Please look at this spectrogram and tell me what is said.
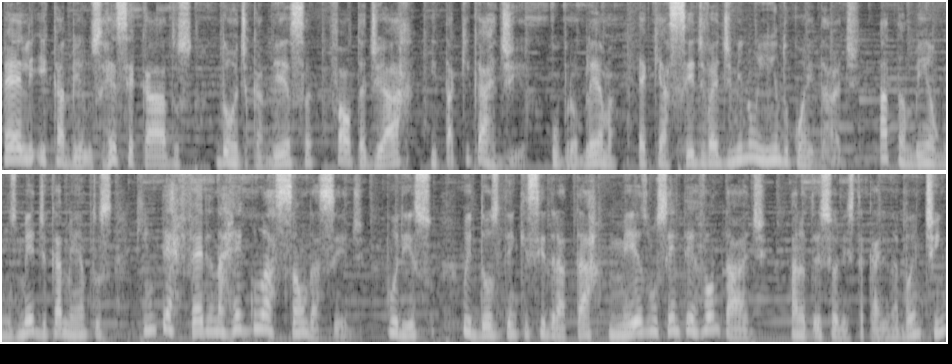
pele e cabelos ressecados, dor de cabeça, falta de ar e taquicardia. O problema é que a sede vai diminuindo com a idade. Há também alguns medicamentos que interferem na regulação da sede. Por isso, o idoso tem que se hidratar mesmo sem ter vontade. A nutricionista Karina Bantin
